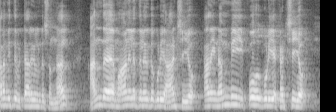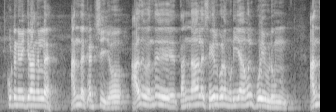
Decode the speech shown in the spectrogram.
ஆரம்பித்து விட்டார்கள் என்று சொன்னால் அந்த மாநிலத்தில் இருக்கக்கூடிய ஆட்சியோ அதை நம்பி போகக்கூடிய கட்சியோ கூட்டணி வைக்கிறாங்கல்ல அந்த கட்சியோ அது வந்து தன்னால் செயல்பட முடியாமல் போய்விடும். அந்த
